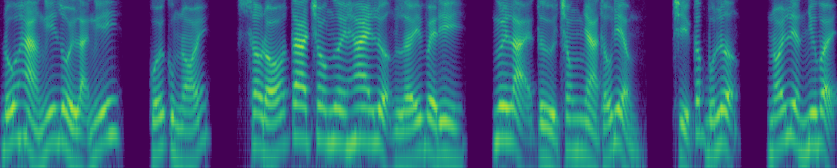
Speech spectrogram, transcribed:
Đỗ Hà nghĩ rồi lại nghĩ, cuối cùng nói, sau đó ta cho ngươi hai lượng lấy về đi, ngươi lại từ trong nhà thấu điểm, chỉ cấp bốn lượng, nói liền như vậy.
